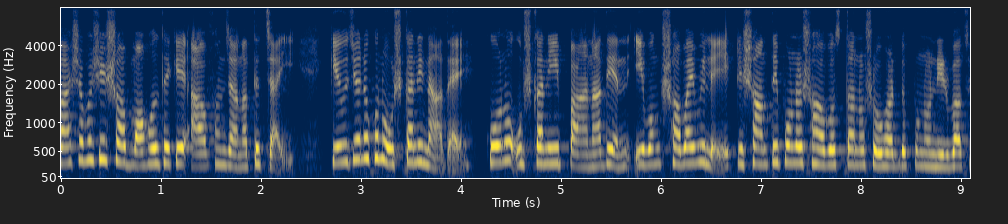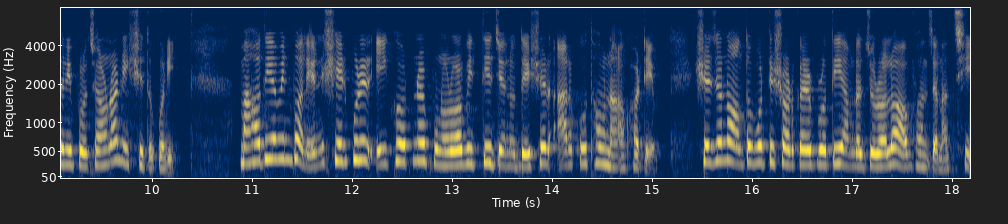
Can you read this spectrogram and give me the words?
পাশাপাশি সব মহল থেকে আহ্বান জানাতে চাই, কেউ যেন কোনো উস্কানি না দেয়। কোনো উস্কানি পা না দেন এবং সবাই মিলে একটি শান্তিপূর্ণ সহাবস্থান ও সৌহার্দ্যপূর্ণ নির্বাচনী প্রচারণা নিশ্চিত করি। মাহদি আমিন বলেন, শেরপুরের এই ঘটনার পুনরাবৃত্তি যেন দেশের আর কোথাও না ঘটে, সেজন্য অন্তর্বর্তী সরকারের প্রতি আমরা জোরালো আহ্বান জানাচ্ছি।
